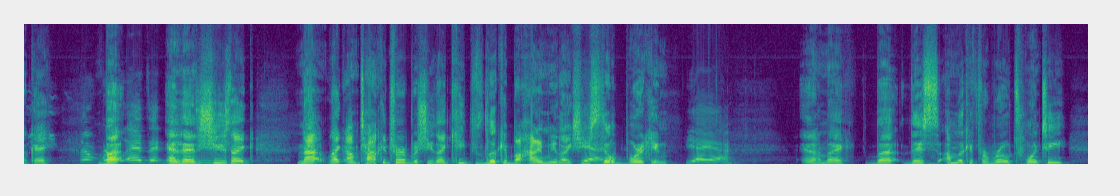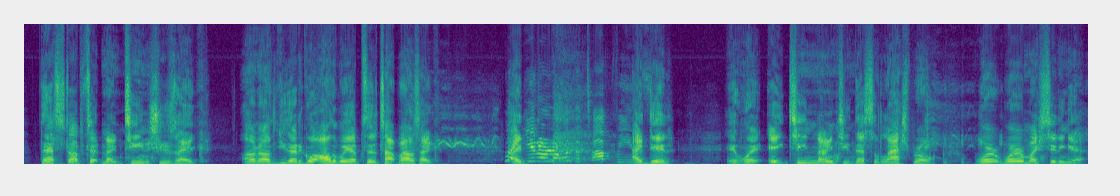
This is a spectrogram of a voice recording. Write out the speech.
Okay. The row but ends at and then she's like, not like I'm talking to her, but she like keeps looking behind me like she's Yeah. still working. yeah, yeah. And I'm like, but this, I'm looking for row 20. That stops at 19. She was like, oh no, you got to go all the way up to the top. I was like, Like I- you don't know what the top means. I did. It went 18, 19. That's the last row. Where where am I sitting at?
